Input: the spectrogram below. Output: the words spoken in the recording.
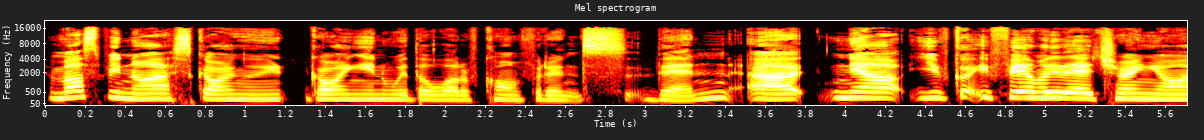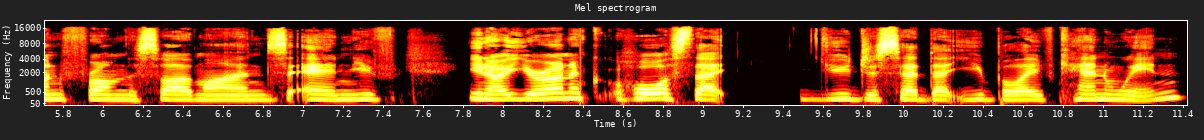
It must be nice going in, going in with a lot of confidence. Then, uh, now you've got your family there cheering you on from the sidelines, and you've you know you're on a horse that you just said that you believe can win.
